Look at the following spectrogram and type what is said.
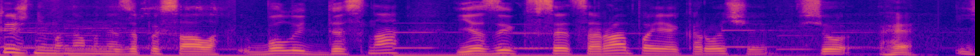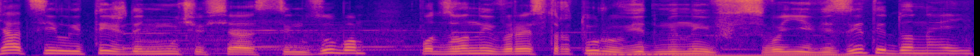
тижні. Вона мене записала. Болить десна, язик все царапає. Коротше, все ге. Я цілий тиждень мучився з цим зубом. Подзвонив в реєстратуру, відмінив свої візити до неї.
